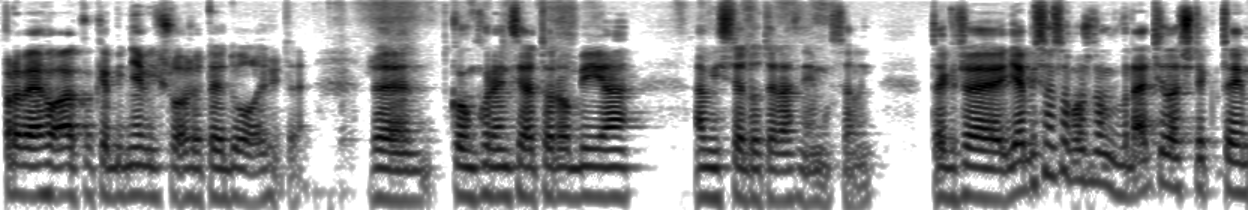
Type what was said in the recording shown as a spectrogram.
prvého ako keby nevyšlo, že to je dôležité. Že konkurencia to robí a, a vy ste to teraz nemuseli. Takže ja by som sa možno vrátil ešte k, tém,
